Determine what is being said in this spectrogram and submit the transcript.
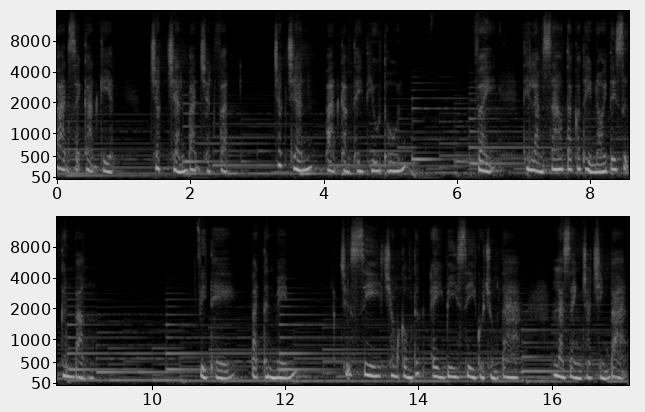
bạn sẽ cạn kiệt, chắc chắn bạn chật vật, chắc chắn bạn cảm thấy thiếu thốn. Vậy thì làm sao ta có thể nói tới sự cân bằng? Vì thế, bạn thân mến, chữ c trong công thức abc của chúng ta là dành cho chính bạn,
